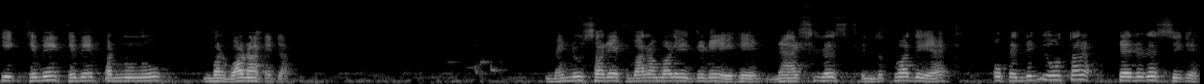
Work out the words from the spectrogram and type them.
ਕਿ ਕਿਵੇਂ ਕਿਵੇਂ ਪੰਨੂ ਨੂੰ ਮਰਵਾਉਣਾ ਹੈਗਾ। ਮੈਨੂੰ ਸਾਰੇ ਅਖਬਾਰਾਂ ਵਾਲੇ ਜਿਹੜੇ ਇਹ ਨੈਸ਼ਨਲਿਸਟ ਹਿੰਦੁਤਵਾ ਦੇ ਹੈ, ਉਹ ਕਹਿੰਦੇ ਕਿ ਉਹ ਤਾਂ ਟੈਰਰਿਸਟ ਸੀਗੇ।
